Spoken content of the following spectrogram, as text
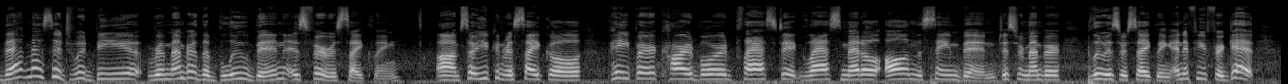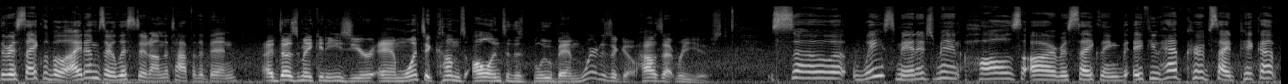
That message would be remember the blue bin is for recycling. Um, so you can recycle paper, cardboard, plastic, glass, metal, all in the same bin. Just remember, blue is recycling. And if you forget, the recyclable items are listed on the top of the bin. It does make it easier, and once it comes all into this blue bin, where does it go? How is that reused? So, waste management hauls our recycling. If you have curbside pickup,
